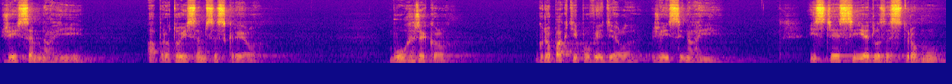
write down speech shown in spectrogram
že jsem nahý a proto jsem se skryl. Bůh řekl, kdo pak ti pověděl, že jsi nahý? Jistě jsi jedl ze stromu,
